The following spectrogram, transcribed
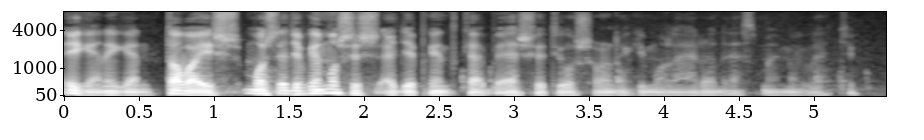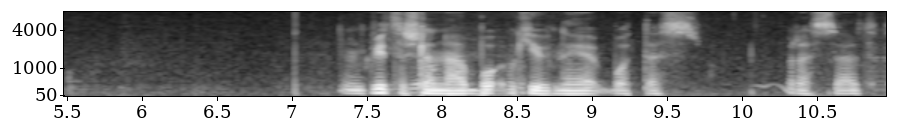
Igen, igen. Tavaly is, most egyébként most is egyébként kb. elsőt jósolnak Imolára, de ezt majd meglátjuk. Vicces lenne, ha bo- kiütné Bottas Russell-t.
